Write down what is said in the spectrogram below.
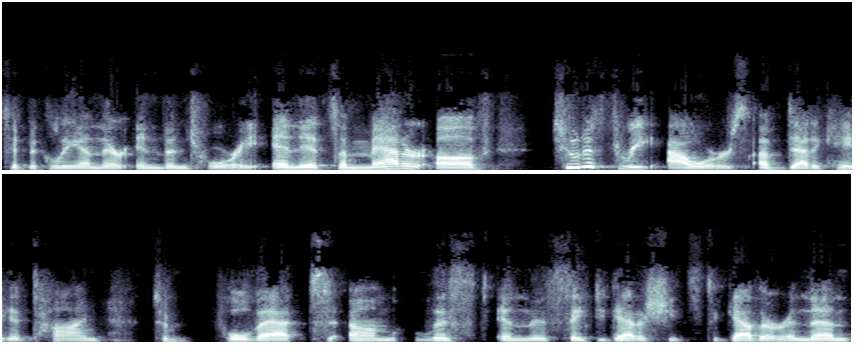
typically in their inventory. And it's a matter of two to three hours of dedicated time to pull that um, list and the safety data sheets together. And then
